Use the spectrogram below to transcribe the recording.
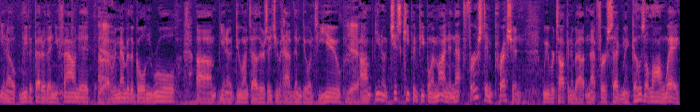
you know leave it better than you found it. Uh, yeah. Uh, remember the golden rule. Um, you know, do unto others as you would have them do unto you. Yeah. Um, you know, just keeping people in mind. And that first impression we were talking about in that first segment goes a long way.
